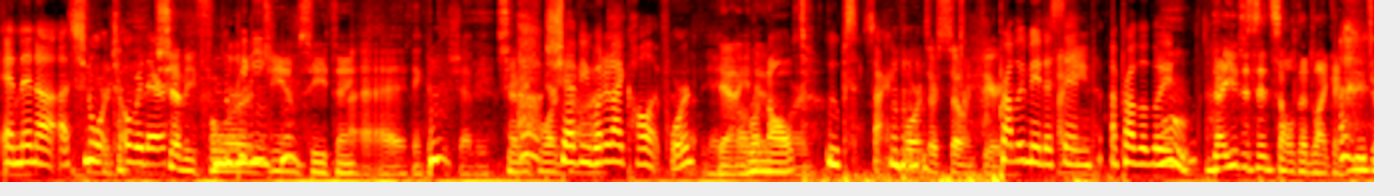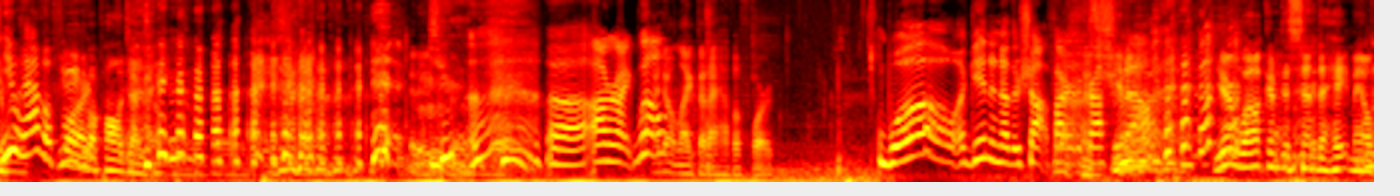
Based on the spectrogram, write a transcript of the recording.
and then uh, a snort over there. Chevy Ford Piggy. GMC thing. I, I think it's a Chevy. Chevy Ford. Chevy, what did I call it? Ford? Yeah, you you Renault. Ford. Oops, sorry. Fords are so inferior. Probably made a I sin. mean, I probably. Ooh, that you just insulted like a huge. You have a You need to apologize. don't you? it is true. Uh, all right. Well, I don't like that I have a fork. whoa! Again, another shot fired across the You mouth. know, you're welcome to send the hate mail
